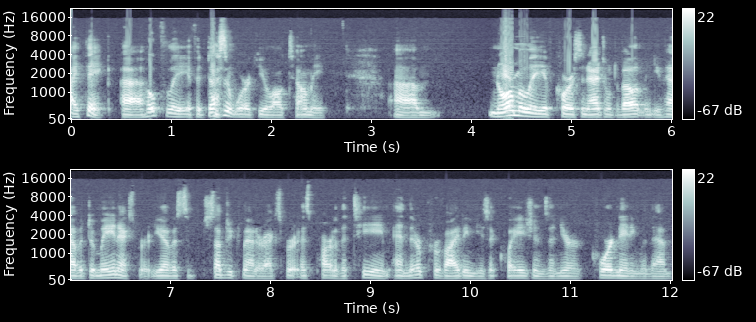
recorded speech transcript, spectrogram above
I think. Uh, hopefully, if it doesn't work, you'll all tell me. Um, normally, of course, in agile development, you have a domain expert, you have a sub subject matter expert as part of the team, and they're providing these equations, and you're coordinating with them.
